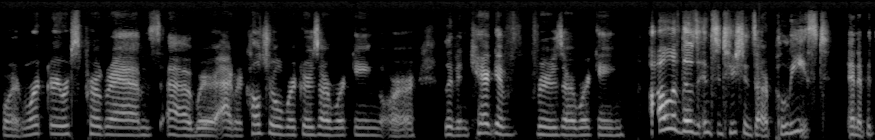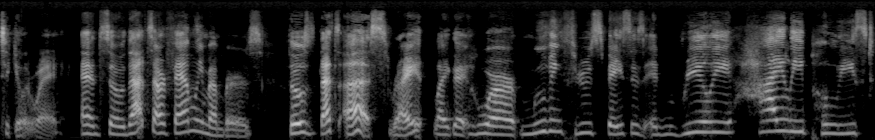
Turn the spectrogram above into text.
foreign workers programs uh, where agricultural workers are working or live-in caregivers are working all of those institutions are policed in a particular way. And so that's our family members. Those that's us right? Like who are moving through spaces in really highly policed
